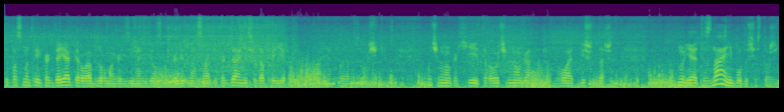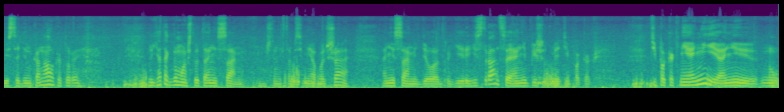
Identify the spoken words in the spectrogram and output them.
ты посмотри, когда я первый обзор магазина сделал сколько лет назад, и когда они сюда приехали, Алане, твои обзорщики. Очень много хейтеров, очень много, бывает, пишут даже, ну, я это знаю, не буду сейчас тоже, есть один канал, который, ну, я так думаю, что это они сами, потому что у них там семья большая, они сами делают другие регистрации, они пишут мне, типа, как, типа как не они, они, ну,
